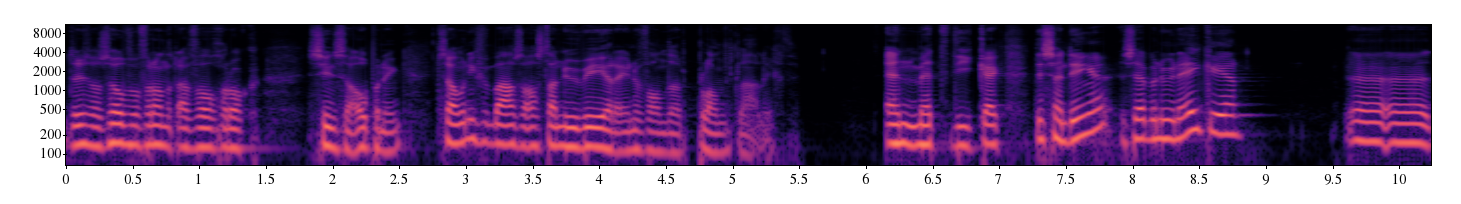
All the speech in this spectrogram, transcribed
Er is al zoveel veranderd aan Volgerok sinds de opening. Het zou me niet verbazen als daar nu weer een of ander plan klaar ligt. En met die, kijk, dit zijn dingen. Ze hebben nu in één keer eh, eh,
